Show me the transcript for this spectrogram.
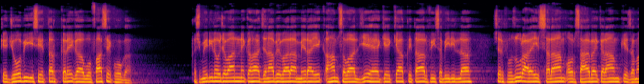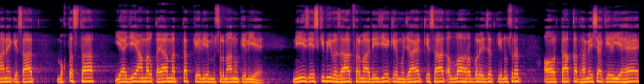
کہ جو بھی اسے ترک کرے گا وہ فاسق ہوگا۔ کشمیری نوجوان نے کہا، جناب والا، میرا ایک اہم سوال یہ ہے کہ کیا قتال فی سبیل اللہ صرف حضور علیہ السلام اور صحابہ کرام کے زمانے کے ساتھ مختص تھا یا یہ عمل قیامت تک کے لیے مسلمانوں کے لیے ہے؟ نیز اس کی بھی وضاحت فرما دیجیے کہ مجاہد کے ساتھ اللہ رب العزت کی نصرت اور طاقت ہمیشہ کے لیے ہے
